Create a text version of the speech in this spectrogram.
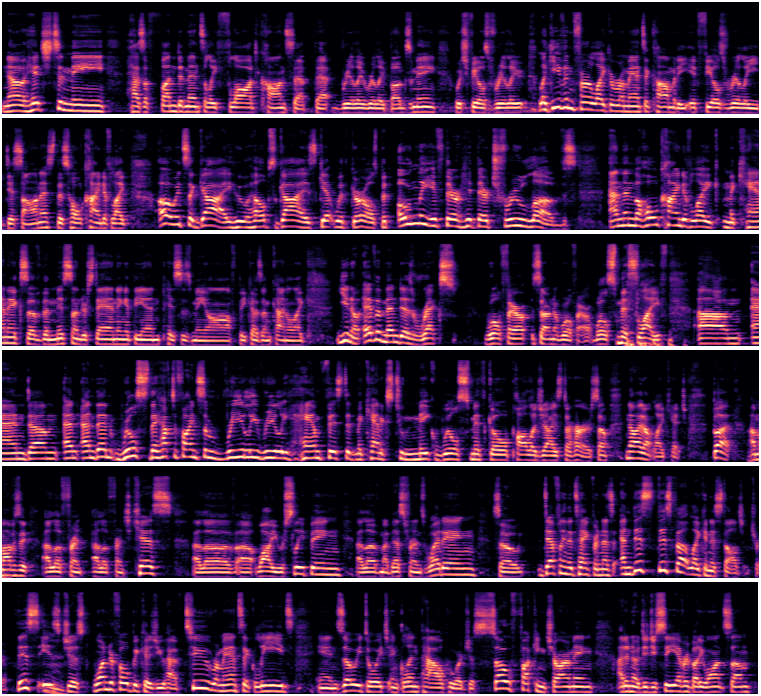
No, Hitch to me has a fundamentally flawed concept that really, really bugs me, which feels really like even for like a romantic comedy, it feels really dishonest. This whole kind of like, oh, it's a guy who helps guys get with girls, but only if they're hit their true loves. And then the whole kind of like mechanics of the misunderstanding at the end pisses me off because I'm kind of like, you know, Eva Mendes wrecks Will Ferrell, sorry, not Will Ferrell, Will Smith's life, um, and um, and and then Will, they have to find some really really ham-fisted mechanics to make Will Smith go apologize to her. So no, I don't like Hitch, but I'm obviously I love French, I love French Kiss, I love uh, While You Were Sleeping, I love My Best Friend's Wedding. So definitely in the tank for Ness, and this this felt like a nostalgia trip. This is just wonderful because you have two romantic leads in Zoey Deutch and Glen Powell who are just so fucking charming. I don't know. Did you see Everybody Wants Some?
